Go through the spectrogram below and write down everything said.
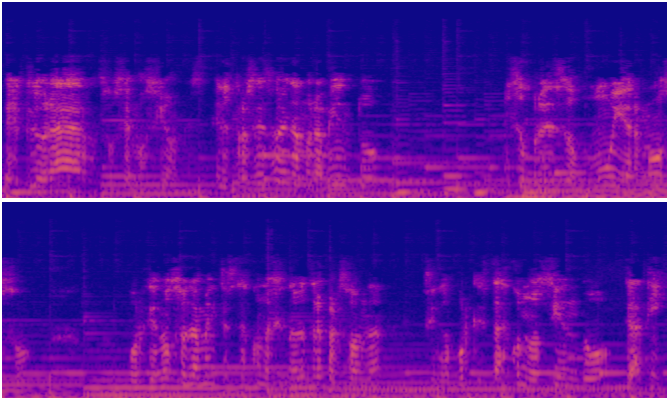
explorar sus emociones. El proceso de enamoramiento es un proceso muy hermoso porque no solamente estás conociendo a otra persona, sino porque estás conociéndote a ti,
